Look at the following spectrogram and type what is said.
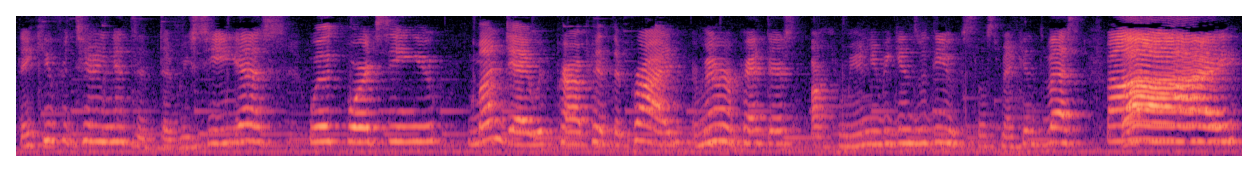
Thank you for tuning in to WCES. We look forward to seeing you Monday with Proud Panther Pride. Remember, Panthers, our community begins with you, so let's make it the best. Bye.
